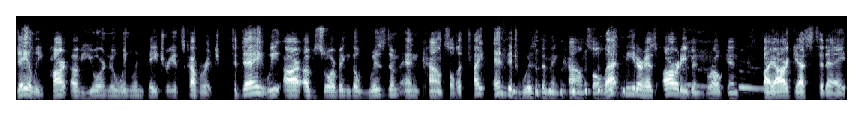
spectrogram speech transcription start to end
daily part of your New England Patriots coverage. Today, we are absorbing the wisdom and counsel, the tight ended wisdom and counsel. That meter has already been broken by our guest today,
